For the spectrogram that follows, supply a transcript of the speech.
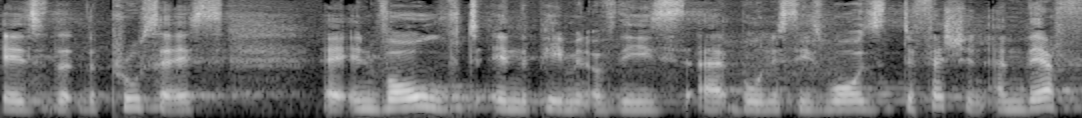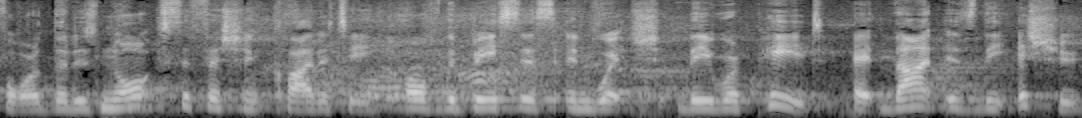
is that the process uh, involved in the payment of these uh, bonuses was deficient and therefore there is not sufficient clarity of the basis in which they were paid. Uh, that is the issue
